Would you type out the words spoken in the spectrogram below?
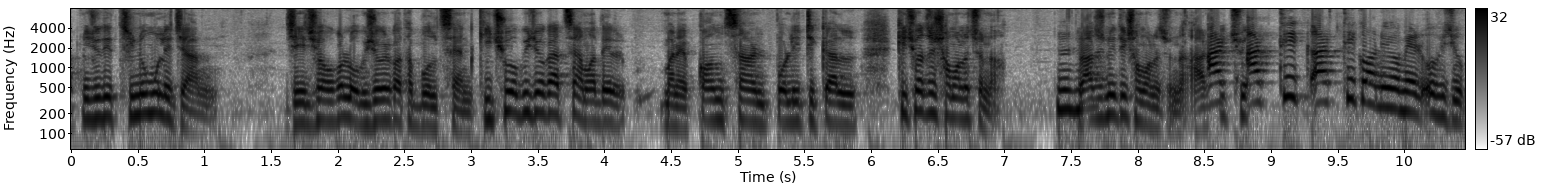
আপনি যদি তৃণমূলে যান যে সকল অভিযোগের কথা বলছেন কিছু অভিযোগ আছে আমাদের মানে কনসার্ন পলিটিক্যাল কিছু আছে সমালোচনা? রাজনৈতিক সমালোচনা আর কিছু আর্থিক আর্থিক অনিয়মের অভিযোগ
